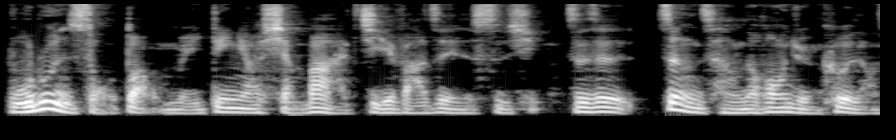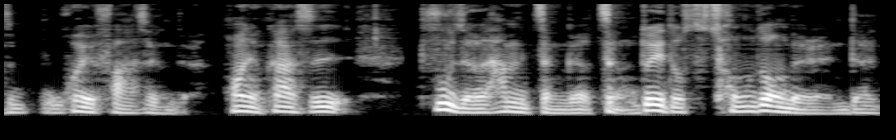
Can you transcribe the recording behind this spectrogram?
不论手段，我们一定要想办法揭发这件事情。这是正常的荒卷课长是不会发生的。荒卷课长是负责他们整个整队都是冲动的人的，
